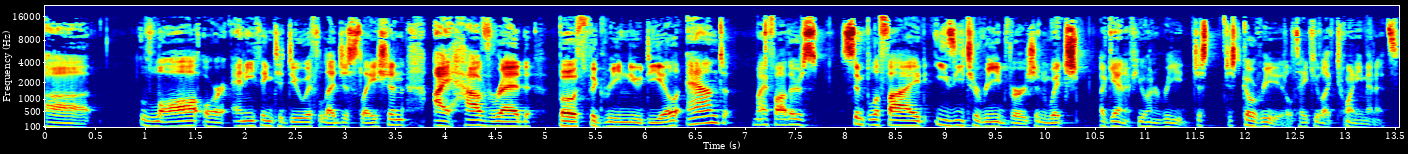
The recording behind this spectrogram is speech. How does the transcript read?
uh, law or anything to do with legislation, I have read both the Green New Deal and my father's simplified, easy to read version, which again, if you want to read, just just go read it. It'll take you like 20 minutes.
